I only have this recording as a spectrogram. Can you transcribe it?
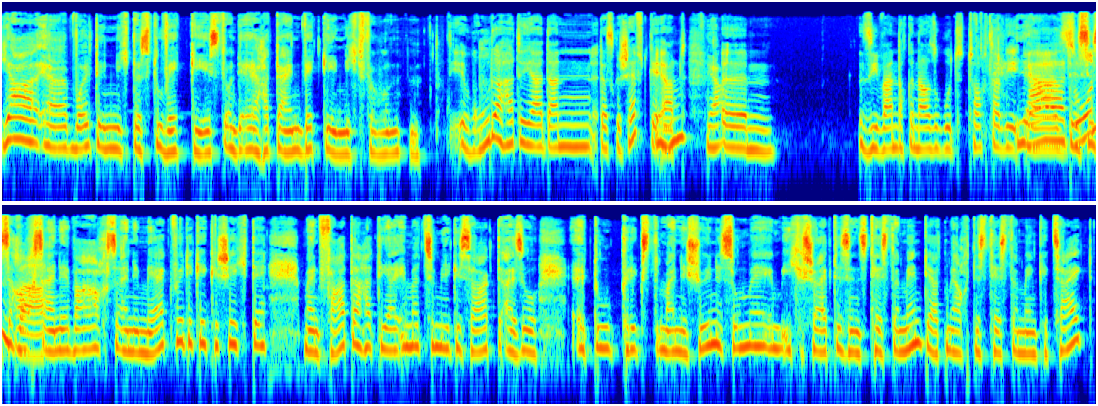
Ja, er wollte nicht, dass du weggehst und er hat dein Weggehen nicht verwunden. Ihr Bruder hatte ja dann das Geschäft geerbt. Mhm, ja. Ähm Sie waren doch genauso gute Tochter wie ja, er Sohn das ist war. auch seine war auch seine merkwürdige Geschichte. Mein Vater hatte ja immer zu mir gesagt, also äh, du kriegst meine schöne Summe, ich schreibe das ins Testament. Er hat mir auch das Testament gezeigt.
